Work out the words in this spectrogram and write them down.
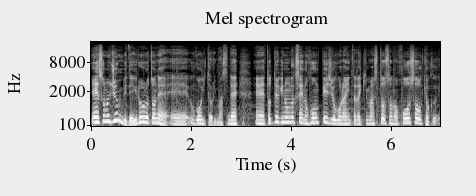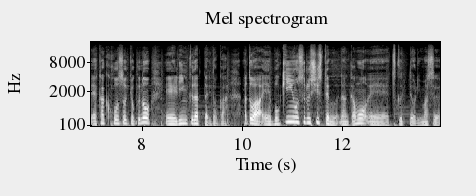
えー、その準備でいろいろとね、えー、動いておりますね、えー、とっておきの音楽祭のホームページをご覧いただきますとその放送局、えー、各放送局の、えー、リンクだったりとかあとは、えー、募金をするシステムなんかも、えー、作っております、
